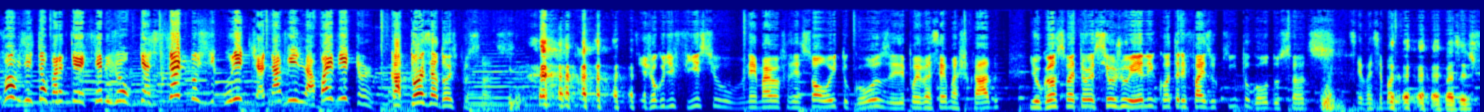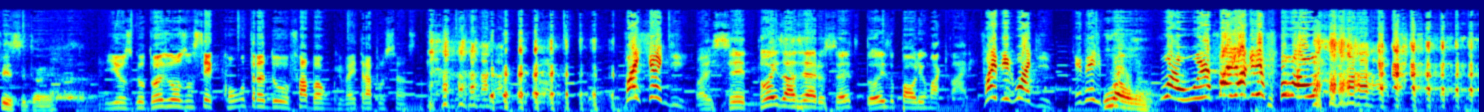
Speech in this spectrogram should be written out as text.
Vamos então para o terceiro jogo, que é Santos e Corinthians na Vila. Vai, Vitor. 14x2 pro Santos. Esse jogo difícil, o Neymar vai fazer só 8 gols e depois vai sair machucado. E o Ganso vai torcer o joelho enquanto ele faz o quinto gol do Santos. Isso vai ser bacana. Vai ser difícil então, hein? E os dois gols vão ser contra do Fabão, que vai entrar pro Santos. Vai, Sandy. Vai ser 2x0 Santos, 2 do Paulinho McLaren. Vai, Bigode. Quer ver? 1x1. 1x1. Eu ia falar que ele foi 1x1.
